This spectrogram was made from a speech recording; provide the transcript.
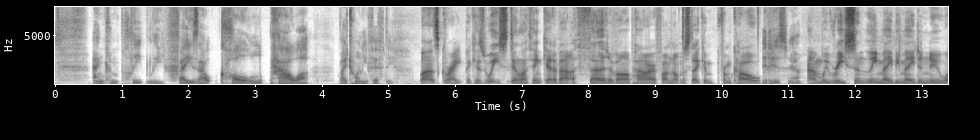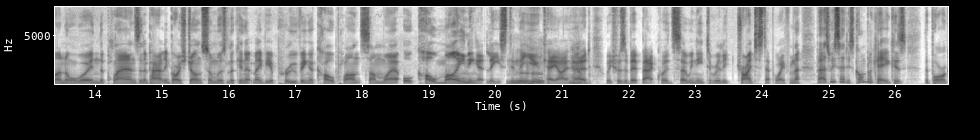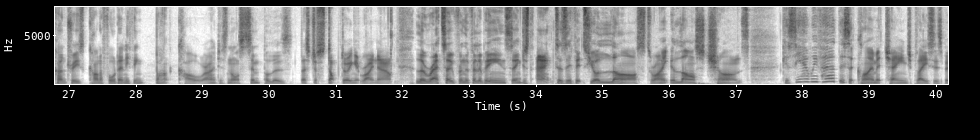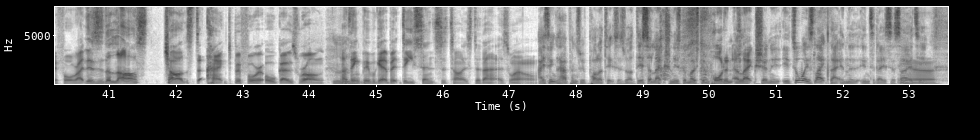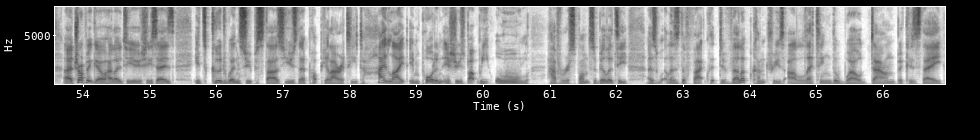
and completely phase out coal power by 2050 Well, that's great because we still, I think, get about a third of our power, if I'm not mistaken, from coal. it is yeah And we recently maybe made a new one or were in the plans. And apparently Boris Johnson was looking at maybe approving a coal plant somewhere or coal mining at least in the mm-hmm. UK, I heard, which was a bit backwards. So we need to really try to step away from that. But as we said, it's complicated because the poorer countries can't afford anything but coal, right? It's not as simple as let's just stop doing it right now. Loretto from the Philippines saying just act as if it's your last, right? Your last chance. Because, yeah, we've heard this at climate change places before, right? This is the last chance to act before it all goes wrong. I think people get a bit desensitized to that as well. I think that happens with politics as well. This election is the most important election. It's always like that in the in today's society. Yeah. Uh, Tropic Girl, hello to you. She says it's good when superstars use their popularity to highlight important issues, but we all have a responsibility, as well as the fact that developed countries are letting the world down because they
